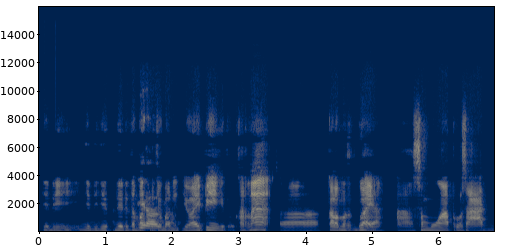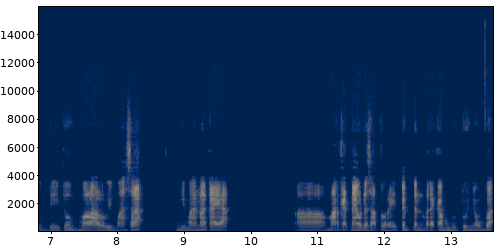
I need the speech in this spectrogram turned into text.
Jadi jadi jadi tempat Iya. percobaan JYP gitu karena eh, kalau menurut gua ya eh, semua perusahaan gede itu melalui masa di mana kayak eh, marketnya udah saturated dan mereka butuh nyoba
